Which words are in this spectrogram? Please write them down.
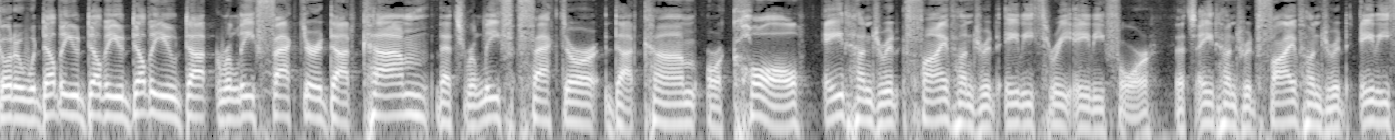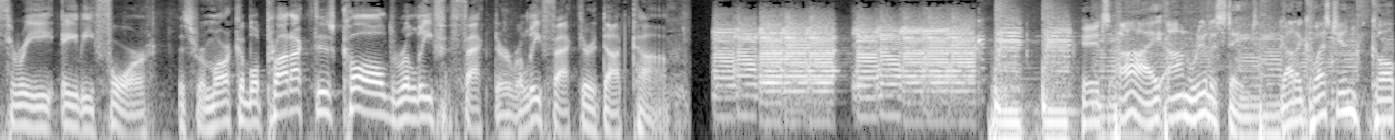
Go to www.relieffactor.com. That's relieffactor.com or call 800 500 8384. That's 800 500 8384. This remarkable product is called Relief Factor. ReliefFactor.com. It's Eye on Real Estate. Got a question? Call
